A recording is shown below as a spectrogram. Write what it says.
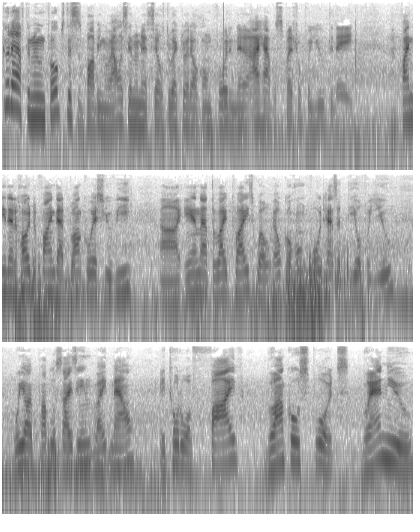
Good afternoon, folks. This is Bobby Morales, Internet Sales Director at El Cajon Ford, and uh, I have a special for you today. Uh, finding it hard to find that Bronco SUV uh, and at the right price? Well, El Cajon Ford has a deal for you. We are publicizing right now a total of five Bronco Sports, brand new,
